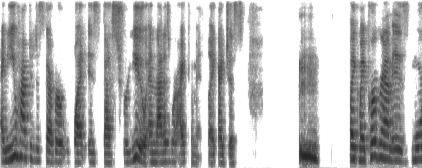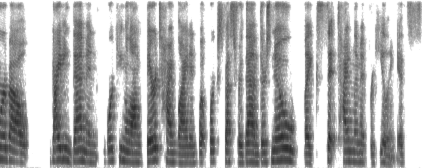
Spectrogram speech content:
and you have to discover what is best for you. And that is where i come in. Like i just like my program is more about guiding them and working along their timeline and what works best for them. There's no like set time limit for healing. It's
